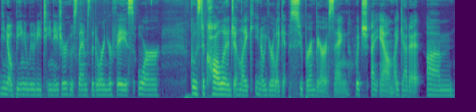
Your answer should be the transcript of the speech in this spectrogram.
you know being a moody teenager who slams the door in your face or goes to college and like you know you're like super embarrassing which i am i get it um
